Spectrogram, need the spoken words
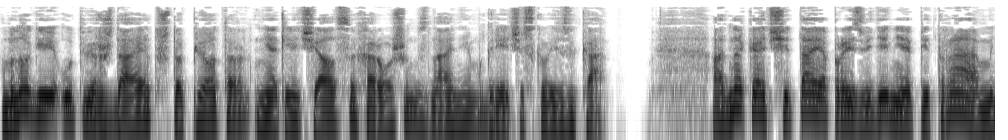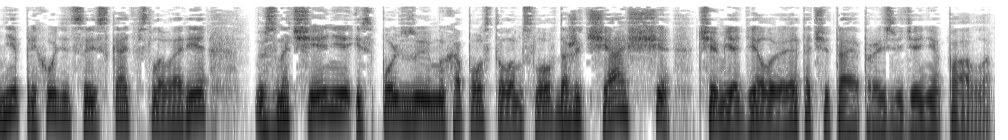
Многие утверждают, что Петр не отличался хорошим знанием греческого языка. Однако, читая произведения Петра, мне приходится искать в словаре значение используемых апостолом слов даже чаще, чем я делаю это, читая произведения Павла.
